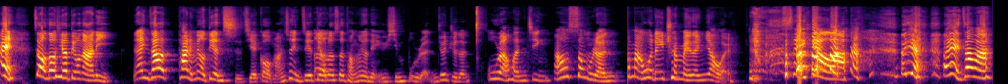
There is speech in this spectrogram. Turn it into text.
哎、欸，这种东西要丢哪里？哎，你知道它里面有电池结构嘛？所以你直接丢垃圾桶，有点于心不忍，你就会觉得污染环境。然后送人，他妈问了一圈没人要、欸，哎，谁要啊？而且而且你知道吗？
